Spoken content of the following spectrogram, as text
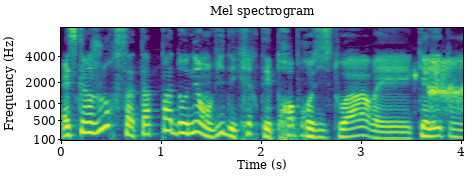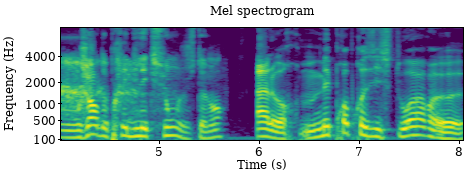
Est-ce qu'un jour, ça t'a pas donné envie d'écrire tes propres histoires et quel est ton genre de prédilection justement? Alors, mes propres histoires, euh,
